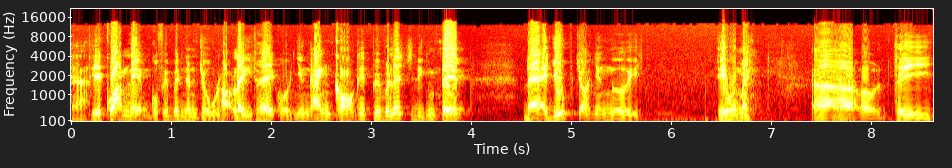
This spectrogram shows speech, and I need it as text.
Dạ. thì cái quan niệm của phía bên dân chủ là họ lấy thuế của những anh có cái privilege đứng tiền để giúp cho những người yếu hơn mình. À, thì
